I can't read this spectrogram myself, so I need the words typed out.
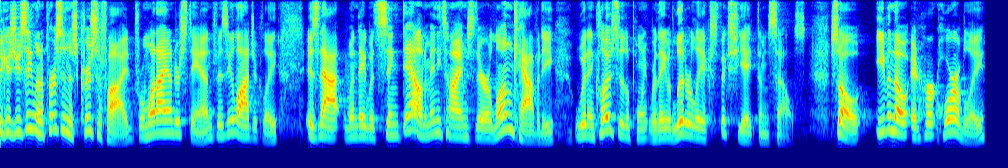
Because you see, when a person is crucified, from what I understand physiologically, is that when they would sink down, many times their lung cavity would enclose to the point where they would literally asphyxiate themselves. So, even though it hurt horribly,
